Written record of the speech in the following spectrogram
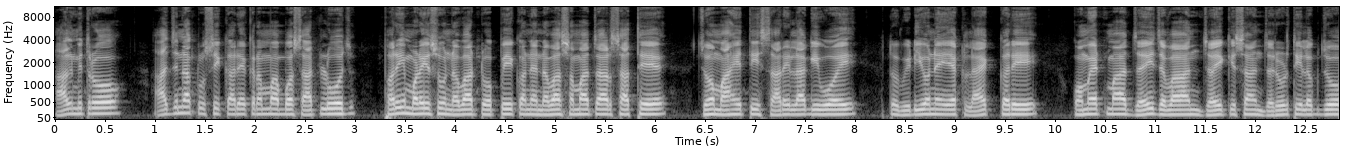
હાલ મિત્રો, આજના કૃષિ કાર્યક્રમમાં બસ આટલું જ. ફરી મળીશું નવા ટોપિક અને નવા સમાચાર સાથે. જો માહિતી સારી લાગી હોય તો વિડીયોને એક લાઇક કરી, કોમેન્ટમાં જય જવાન, જય કિસાન જરૂરથી લખજો.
